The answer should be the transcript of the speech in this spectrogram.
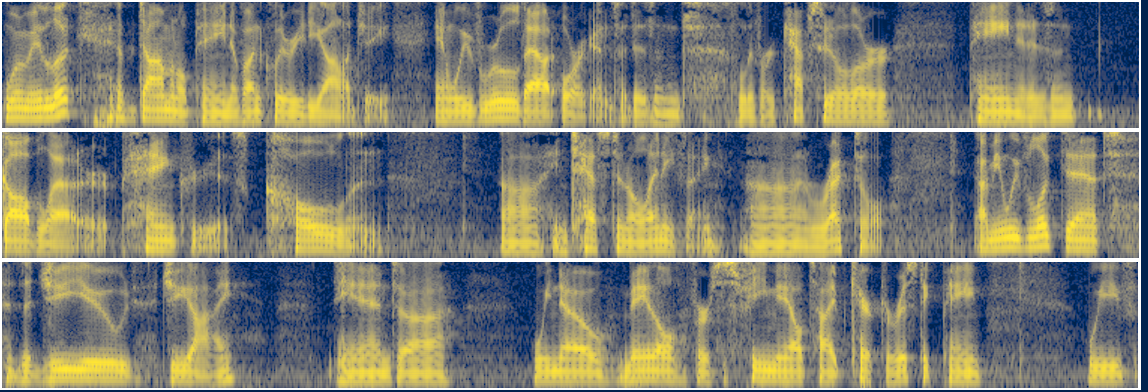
when we look abdominal pain of unclear etiology, and we've ruled out organs, it isn't liver capsular pain, it isn't gallbladder, pancreas, colon, uh, intestinal, anything, uh, rectal. I mean, we've looked at the GU, GI, and uh, we know male versus female type characteristic pain We've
